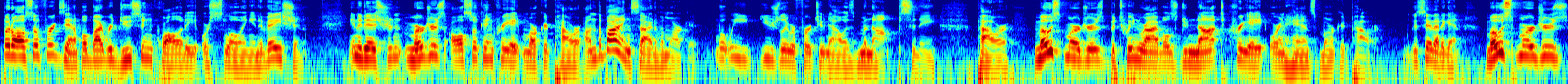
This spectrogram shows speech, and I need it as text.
but also, for example, by reducing quality or slowing innovation. In addition, mergers also can create market power on the buying side of a market, what we usually refer to now as monopsony power. Most mergers between rivals do not create or enhance market power. We can say that again. Most mergers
